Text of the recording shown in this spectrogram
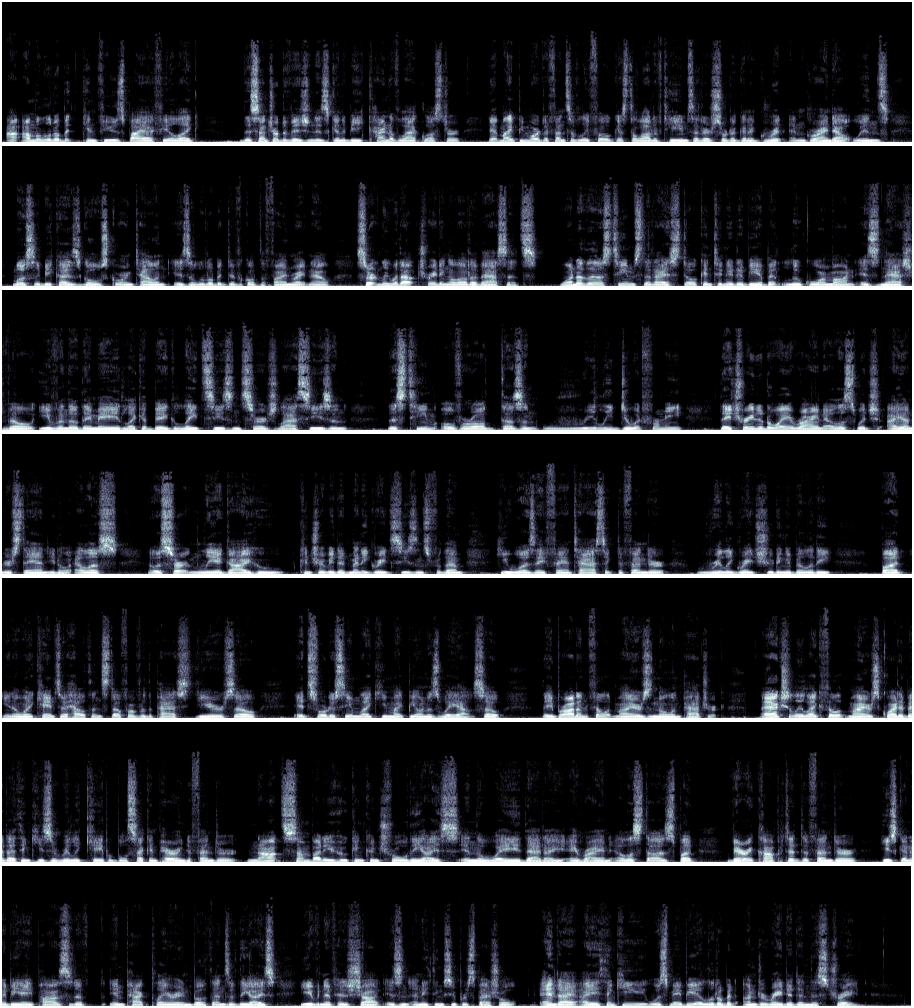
I- I'm a little bit confused by. I feel like the Central Division is going to be kind of lackluster. It might be more defensively focused. A lot of teams that are sort of going to grit and grind out wins, mostly because goal scoring talent is a little bit difficult to find right now, certainly without trading a lot of assets. One of those teams that I still continue to be a bit lukewarm on is Nashville, even though they made like a big late season surge last season. This team overall doesn't really do it for me. They traded away Ryan Ellis, which I understand. You know, Ellis it was certainly a guy who contributed many great seasons for them. He was a fantastic defender, really great shooting ability. But, you know, when it came to health and stuff over the past year or so, it sort of seemed like he might be on his way out. So they brought in Philip Myers and Nolan Patrick. I actually like Philip Myers quite a bit. I think he's a really capable second pairing defender. Not somebody who can control the ice in the way that a, a Ryan Ellis does, but very competent defender. He's going to be a positive impact player in both ends of the ice, even if his shot isn't anything super special. And I, I think he was maybe a little bit underrated in this trade.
